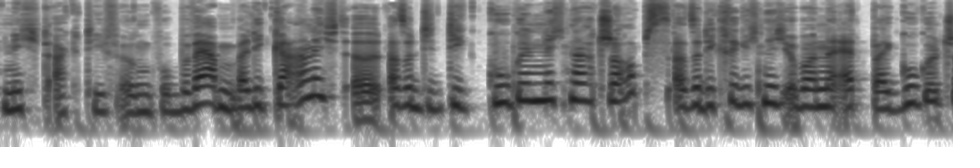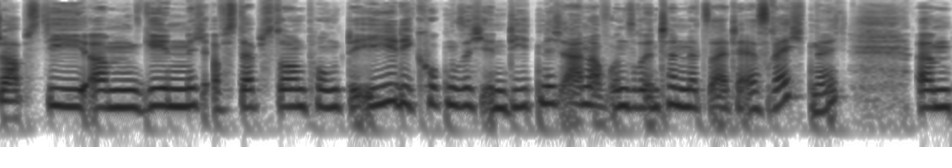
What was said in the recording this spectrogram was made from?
nicht aktiv irgendwo bewerben, weil die gar nicht, äh, also die, die googeln nicht nach Jobs, also die kriege ich nicht über eine Ad bei Google Jobs, die ähm, gehen nicht auf stepstone.de, die gucken sich Indeed nicht an, auf unsere Internetseite erst recht nicht. Ähm,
